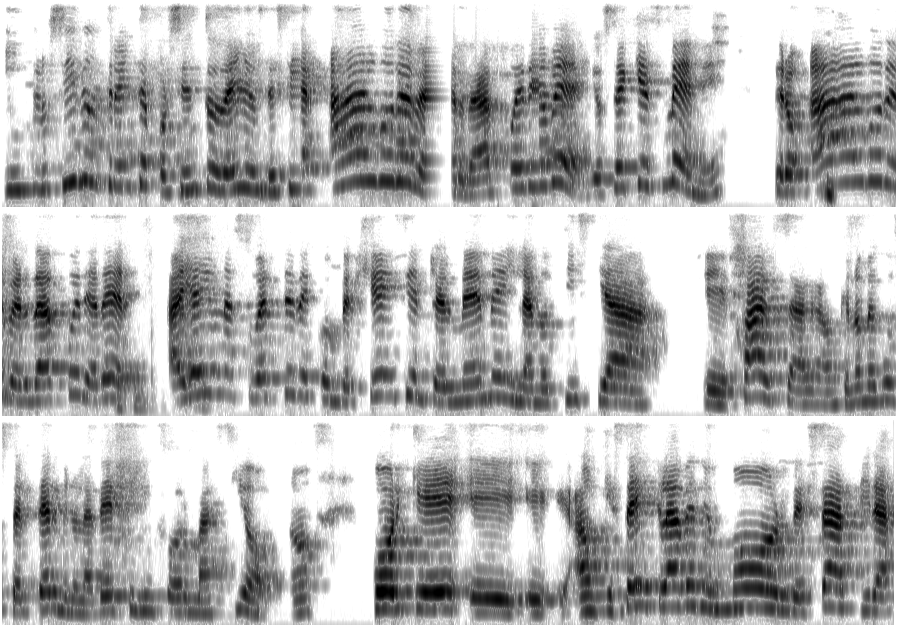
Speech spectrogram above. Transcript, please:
Inclusive un 30% de ellos decía, algo de verdad puede haber. Yo sé que es meme, pero algo de verdad puede haber. Ahí hay una suerte de convergencia entre el meme y la noticia eh, falsa, aunque no me gusta el término, la desinformación, ¿no? porque eh, eh, aunque esté en clave de humor, de sátira,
